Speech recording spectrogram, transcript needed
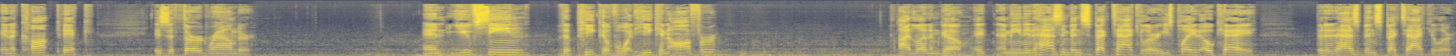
in a comp pick is a third rounder. And you've seen the peak of what he can offer. I'd let him go. It, I mean, it hasn't been spectacular. He's played okay, but it has been spectacular.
